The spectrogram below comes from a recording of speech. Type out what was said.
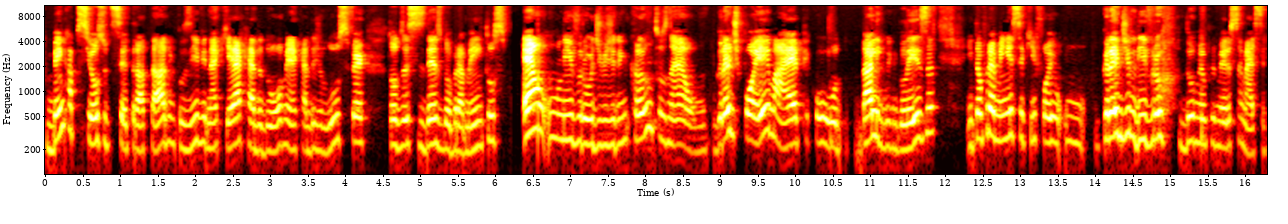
bem capcioso de ser tratado, inclusive, né, que é a queda do homem, a queda de Lúcifer, todos esses desdobramentos. É um livro dividido em cantos, né? Um grande poema épico da língua inglesa. Então, para mim, esse aqui foi um grande livro do meu primeiro semestre.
